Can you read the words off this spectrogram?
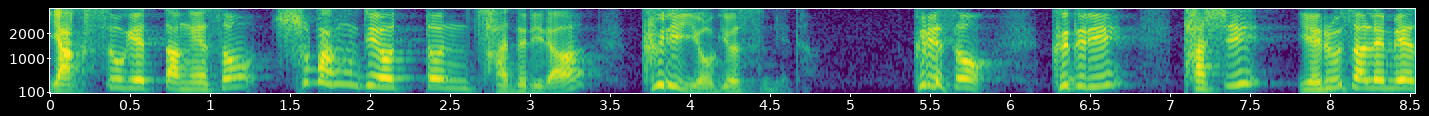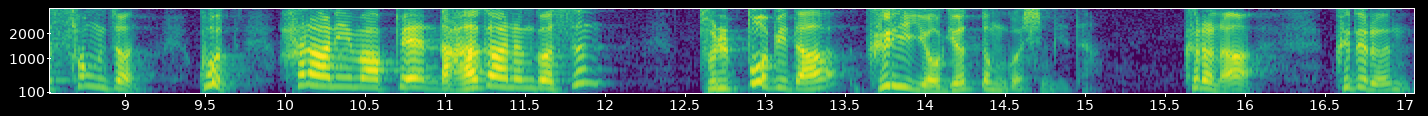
약속의 땅에서 추방되었던 자들이라 그리 여겼습니다. 그래서 그들이 다시 예루살렘의 성전 곧 하나님 앞에 나아가는 것은 불법이다 그리 여겼던 것입니다. 그러나 그들은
